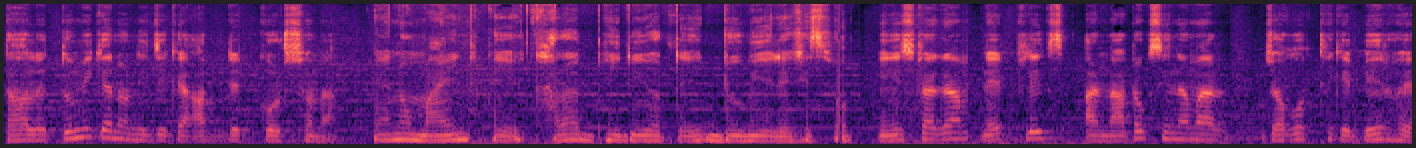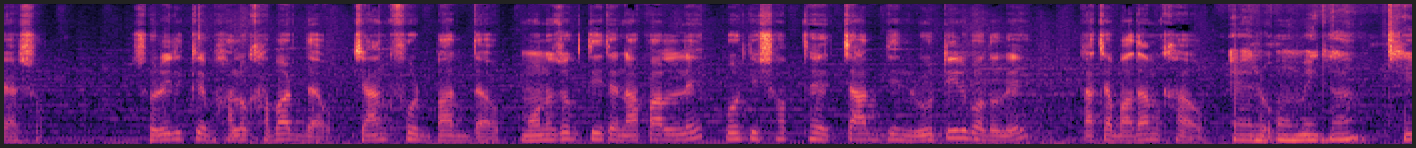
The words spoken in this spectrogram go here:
তাহলে তুমি কেন নিজেকে আপডেট করছ না? কেন মাইন্ডকে খারাপ ভিডিওতে ডুবিয়ে রেখেছো? ইনস্টাগ্রাম নেটফ্লিক্স আর নাটক সিনেমার জগৎ থেকে বের হয়ে আসো। শরীরকে ভালো খাবার দাও জাঙ্ক ফুড বাদ দাও মনোযোগ দিতে না পারলে প্রতি সপ্তাহে চার দিন রুটির বদলে কাঁচা বাদাম খাও। এর ওমেগা থ্রি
